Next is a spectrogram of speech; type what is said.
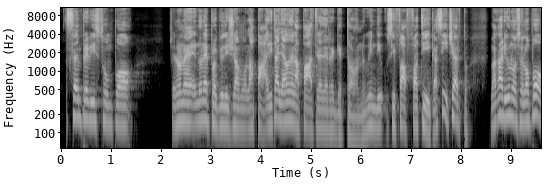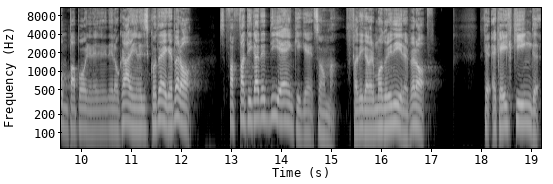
sempre visto un po'. Cioè, non è, non è proprio, diciamo, la patria. L'Italia non è la patria del reggaeton, quindi si fa fatica. Sì, certo magari uno se lo pompa poi nei, nei locali, nelle discoteche, però fa fatica di Yankee che insomma, fatica per modo di dire, però che, è che il King,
